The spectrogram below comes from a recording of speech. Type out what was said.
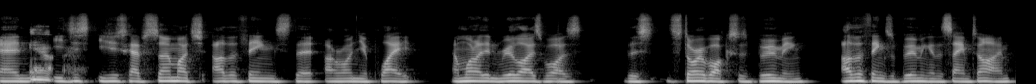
and yeah. you just you just have so much other things that are on your plate. And what I didn't realize was this story box was booming, other things were booming at the same time.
